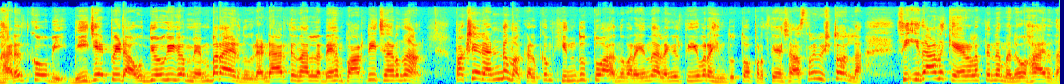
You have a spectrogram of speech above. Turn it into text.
ഭരത് ഗോപി ബി ജെ പിയുടെ ഔദ്യോഗിക മെമ്പറായിരുന്നു. രണ്ടായിരത്തി നാലിൽ അദ്ദേഹം പാർട്ടി ചേർന്നതാണ്. പക്ഷേ രണ്ട് മക്കൾക്കും ഹിന്ദുത്വ എന്ന് പറയുന്ന അല്ലെങ്കിൽ തീവ്ര ഹിന്ദുത്വ പ്രത്യയശാസ്ത്രം ഇഷ്ടമല്ല. സി ഇതാണ് കേരളത്തിന്റെ മനോഹാരിത.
